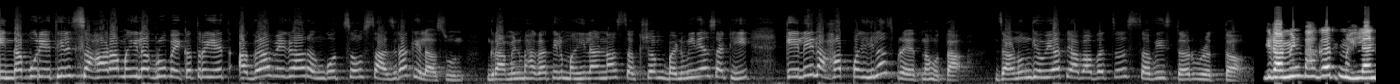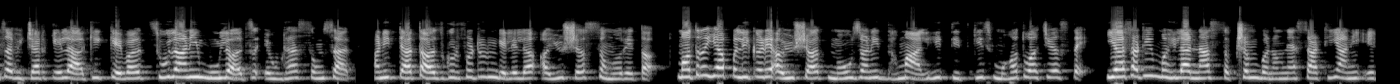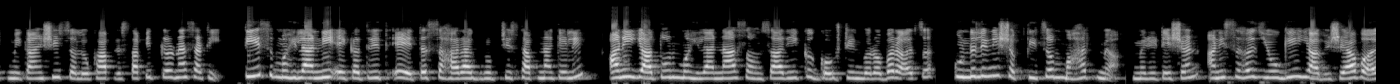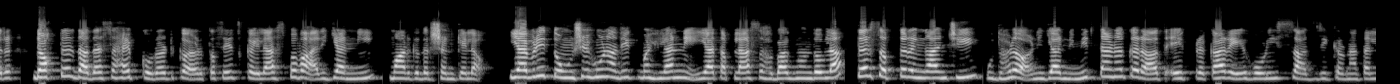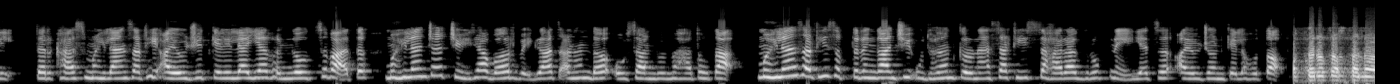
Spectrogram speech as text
इंदापूर येथील सहारा महिला ग्रुप एकत्र येत आगळा वेगळा रंगोत्सव साजरा केला असून ग्रामीण भागातील महिलांना सक्षम बनविण्यासाठी केलेला हा पहिलाच प्रयत्न होता. जाणून घेऊयात याबाबतचं सविस्तर वृत्त. ग्रामीण भागात महिलांचा विचार केला की केवळ चूल आणि मुलंच एवढा संसार आणि त्यातच गुरफटून गेलेलं आयुष्य समोर येतं. मात्र या पलीकडे आयुष्यात मौज आणि धमाल ही तितकीच महत्वाची असते. यासाठी महिलांना सक्षम बनवण्यासाठी आणि एकमेकांशी सलोखा प्रस्थापित करण्यासाठी तीस महिलांनी एकत्रित येत सहारा ग्रुपची स्थापना केली आणि यातून महिलांना संसारिक गोष्टींबरोबरच कुंडलिनी शक्तीचं महात्म्य मेडिटेशन आणि सहज योगी या विषयावर डॉक्टर दादासाहेब कोरटकर तसेच कैलास पवार यांनी मार्गदर्शन केलं. यावेळी दोनशेहून अधिक महिलांनी यात आपला सहभाग नोंदवला. तर सप्तरंगांची उधळण या निमित्तानं करत एक प्रकारे होळी साजरी करण्यात आली. तर खास महिलांसाठी आयोजित केलेल्या या रंगोत्सवात महिलांच्या चेहऱ्यावर वेगळाच आनंद ओसांडून वाहत होता. महिलांसाठी सप्तरंगांची उधळण करण्यासाठी सहारा ग्रुपने याचं आयोजन केलं होतं. करत असताना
